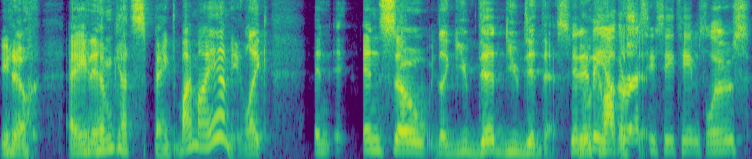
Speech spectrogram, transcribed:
You know, A&M got spanked by Miami. Like and and so like you did you did this. Did you any other it. SEC teams lose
